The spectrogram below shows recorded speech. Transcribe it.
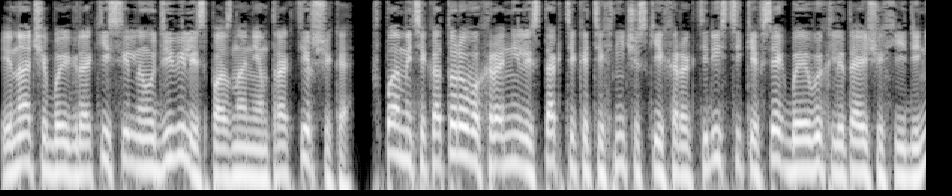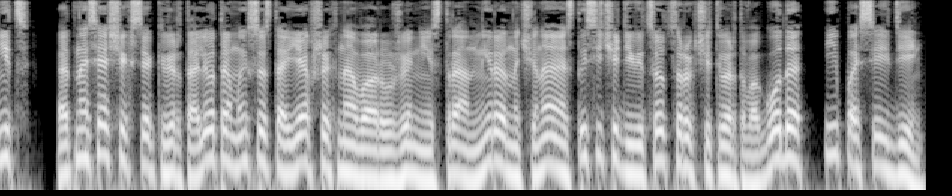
иначе бы игроки сильно удивились познанием трактирщика, в памяти которого хранились тактико-технические характеристики всех боевых летающих единиц, относящихся к вертолетам и состоявших на вооружении стран мира начиная с 1944 года и по сей день,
